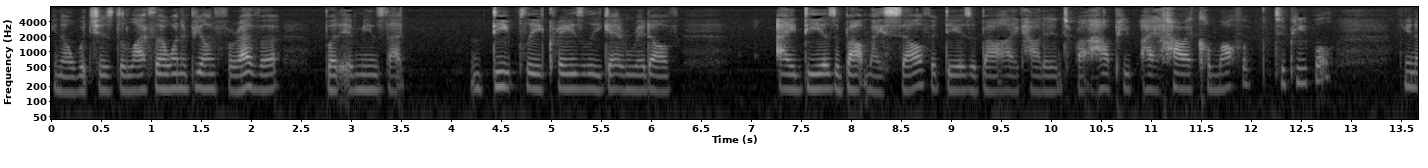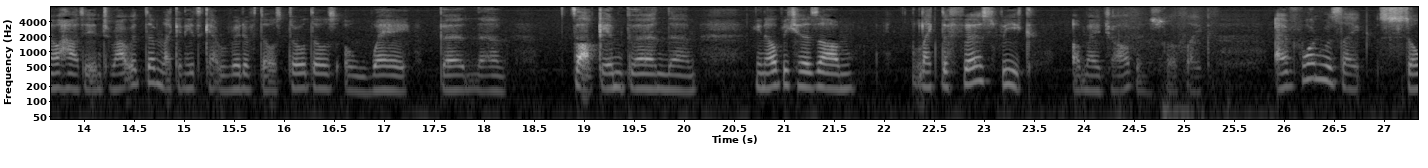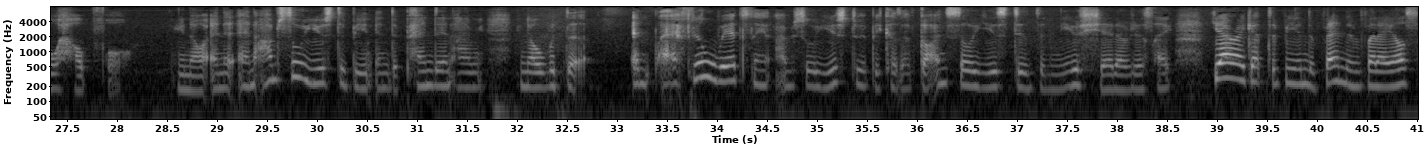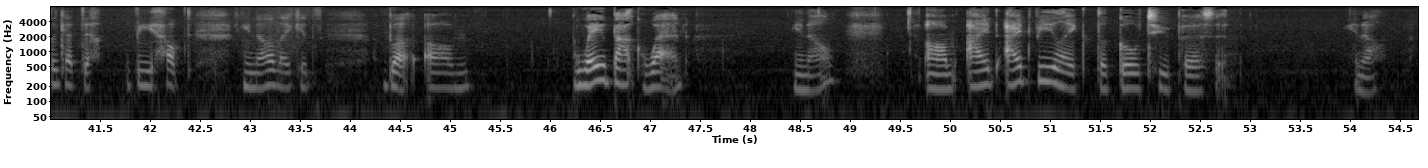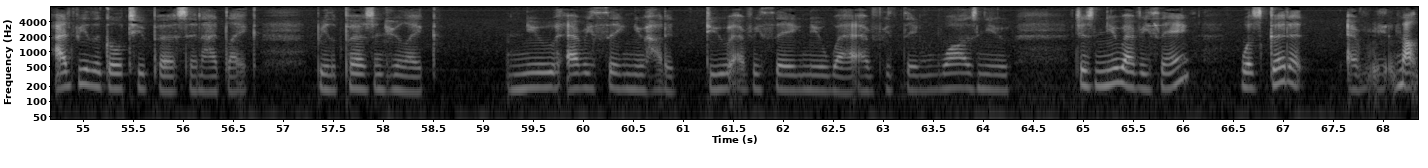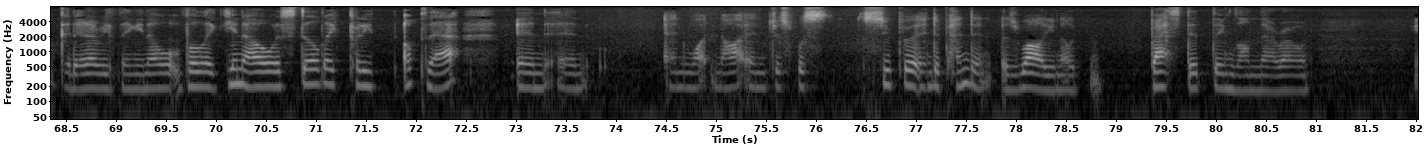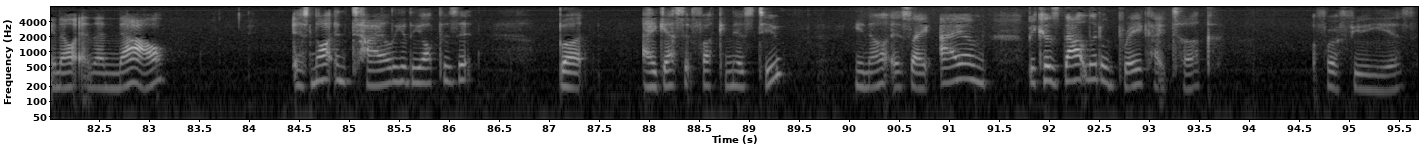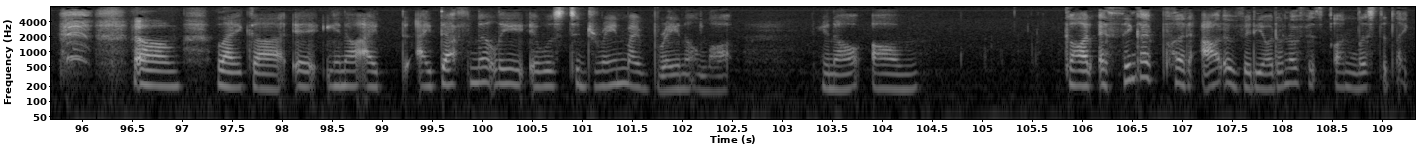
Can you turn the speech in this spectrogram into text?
You know, which is the life that I want to be on forever, but it means that deeply crazily getting rid of ideas about myself, ideas about like how to interact, how people, how I come off to people, you know, how to interact with them. Like I need to get rid of those, throw those away, burn them, fucking burn them, you know, because um, like the first week of my job and stuff like everyone was like so helpful you know and and I'm so used to being independent. I'm you know with the and I feel weird saying I'm so used to it because I've gotten so used to the new shit of just like yeah I get to be independent but I also get to be helped you know like it's but um way back when you know um I'd I'd be like the go-to person you know? I'd be the go-to person. I'd like be the person who like knew everything knew how to do everything knew where everything was knew just knew everything was good at every not good at everything you know but like you know was still like pretty up there and and and whatnot and just was super independent as well you know best did things on their own you know and then now it's not entirely the opposite, but I guess it fucking is too. You know, it's like I am because that little break I took for a few years um like uh it you know I I definitely it was to drain my brain a lot you know um god I think I put out a video I don't know if it's unlisted like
